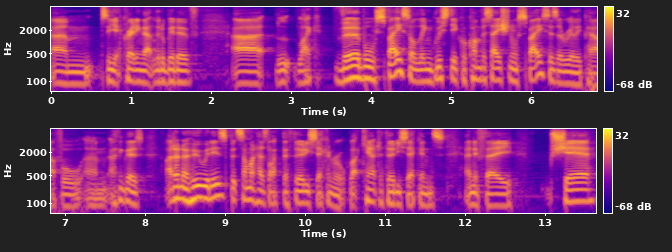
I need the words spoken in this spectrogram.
um, so yeah, creating that little bit of uh, l- like verbal space or linguistic or conversational space is a really powerful. Um, I think there's I don't know who it is, but someone has like the thirty second rule, like count to thirty seconds, and if they share,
